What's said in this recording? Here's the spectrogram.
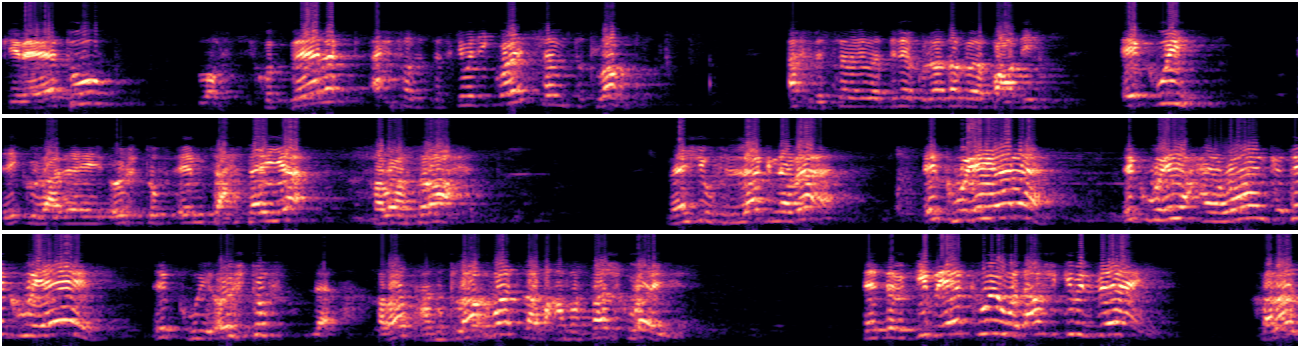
keratoplasty خد بالك؟ احفظ التسكيمة دي كويس عشان تتلخبط. اخر السنة يبقى الدنيا كلها داخله بعضيها. إكوي. إكوي بعدها إيه؟ أشطف امسح سيء. خلاص راحت ماشي وفي اللجنة بقى. إكوي إيه أنا؟ إكوي إيه يا حيوان؟ كانت إكوي إيه؟ إكوي أشطف. لا خلاص هتتلخبط. لو ما حفظتهاش كويس. أنت بتجيب إكوي وما تعرفش تجيب الباقي. خلاص؟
